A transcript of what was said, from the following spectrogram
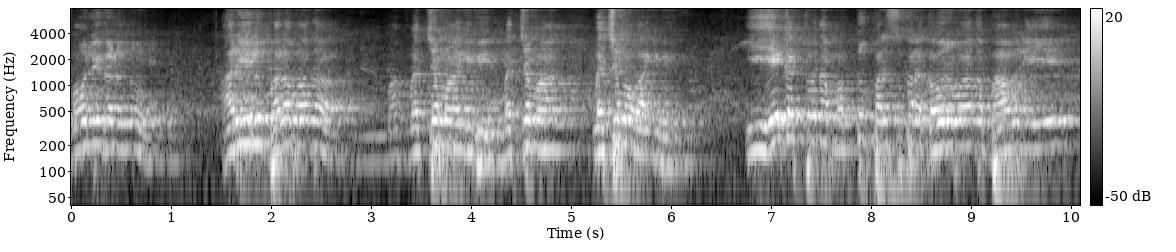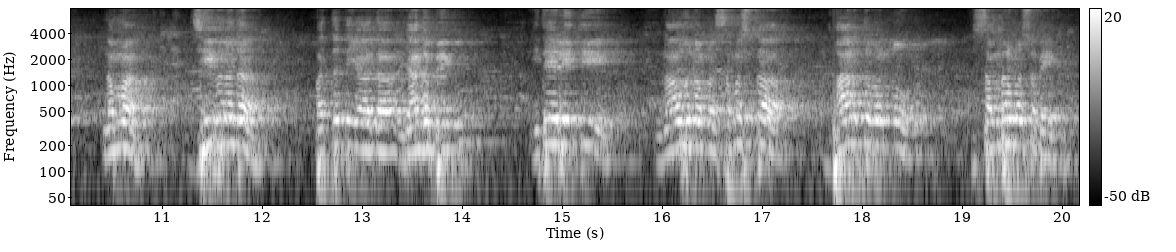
ಮೌಲ್ಯಗಳನ್ನು ಅರಿಯಲು ಬಲವಾದ ಮ- ಮಧ್ಯಮಾಗಿವೆ ಮಧ್ಯಮ, ಮಧ್ಯಮವಾಗಿವೆ. ಈ ಏಕತ್ವದ ಮತ್ತು ಪರಸ್ಪರ ಗೌರವದ ಭಾವನೆಯೇ ನಮ್ಮ ಜೀವನದ ಪದ್ಧತಿಯಾಗ ಯಾಗಬೇಕು. ಇದೇ ರೀತಿ ನಾವು ನಮ್ಮ ಸಮಸ್ತ ಭಾರತವನ್ನು ಸಂಭ್ರಮಿಸಬೇಕು.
